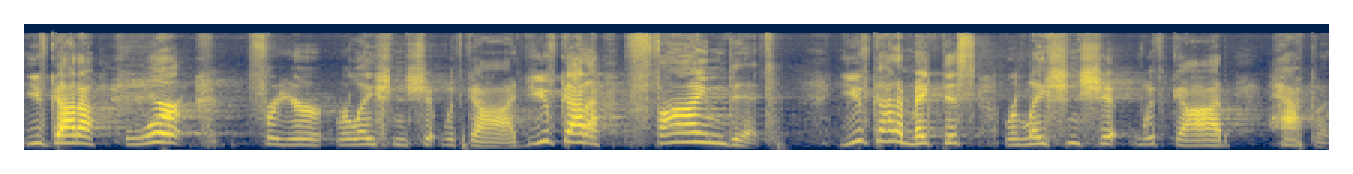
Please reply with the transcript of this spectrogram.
You've got to work for your relationship with God. You've got to find it. You've got to make this relationship with God happen.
